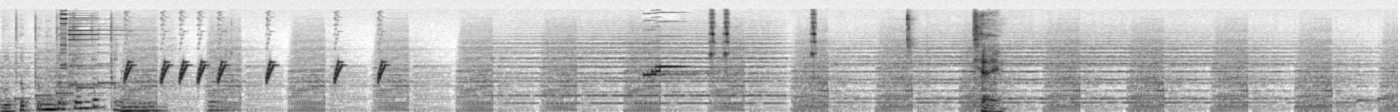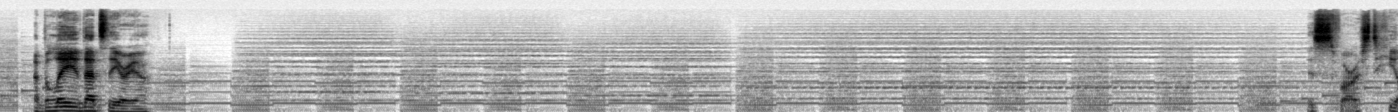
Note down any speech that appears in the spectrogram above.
Boom, boom, boom, boom, boom, boom. Believe that's the area. This forest here.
